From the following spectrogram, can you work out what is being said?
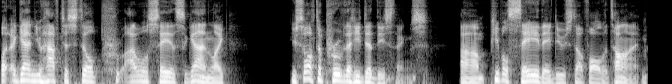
but again, you have to still. Pr- I will say this again, like you still have to prove that he did these things. Um, people say they do stuff all the time.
